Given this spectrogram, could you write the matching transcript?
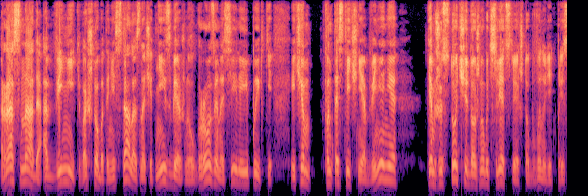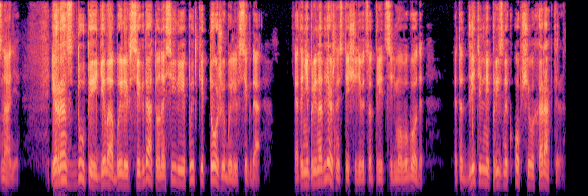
Раз надо обвинить во что бы то ни стало, значит неизбежны угрозы, насилие и пытки. И чем фантастичнее обвинение, тем жесточе должно быть следствие, чтобы вынудить признание. И раздутые дела были всегда, то насилие и пытки тоже были всегда — это не принадлежность 1937 года. Это длительный признак общего характера.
